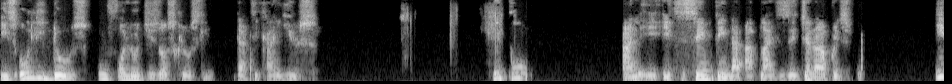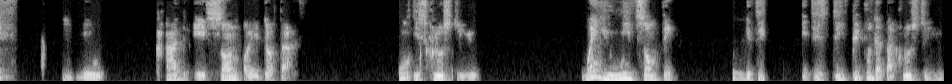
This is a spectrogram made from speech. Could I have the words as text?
It's only those who follow Jesus closely that he can use. People, and it's the same thing that applies. It's a general principle. If you had a son or a daughter who is close to you, when you need something, hmm. it is, it is the people that are close to you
